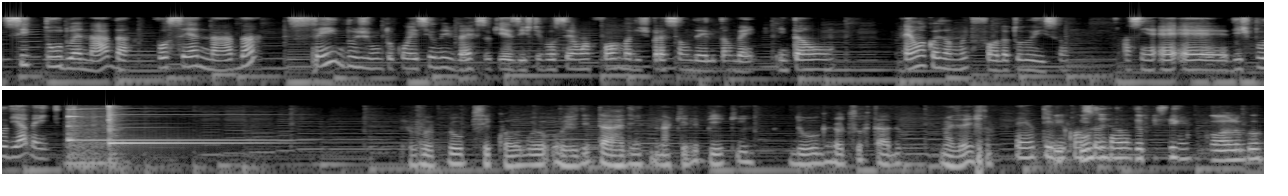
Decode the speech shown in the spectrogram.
Se tudo é nada, você é nada sendo junto com esse universo que existe, você é uma forma de expressão dele também. Então, é uma coisa muito foda tudo isso. Assim, é, é de explodir a mente. Eu fui pro psicólogo hoje de tarde, naquele pique do garoto surtado. Mas é isso? Eu tive consulta do psicólogo.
